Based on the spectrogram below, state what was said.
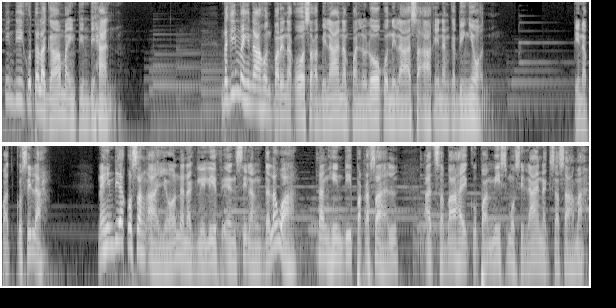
hindi ko talaga maintindihan. Naging mahinahon pa rin ako sa kabila ng panloloko nila sa akin ng gabing yon. Tinapat ko sila na hindi ako sang-ayon na nagli-live-in silang dalawa nang hindi pa kasal at sa bahay ko pa mismo sila nagsasama.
